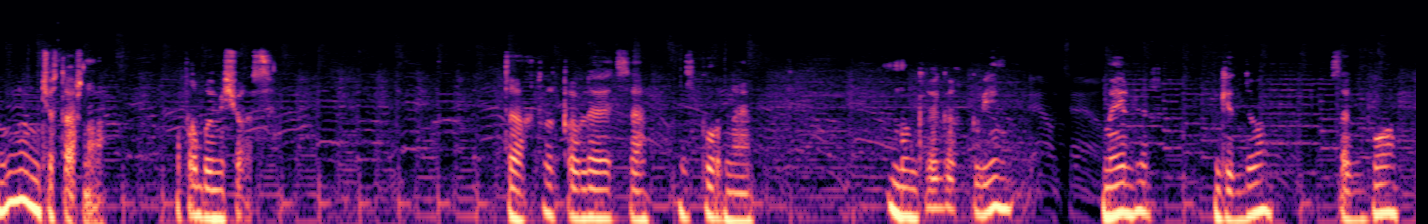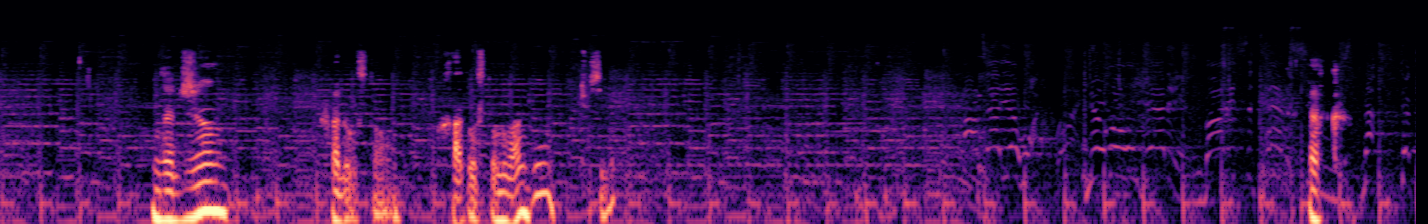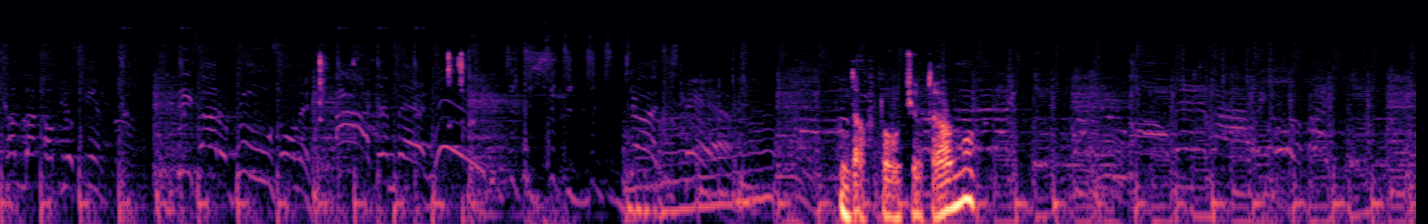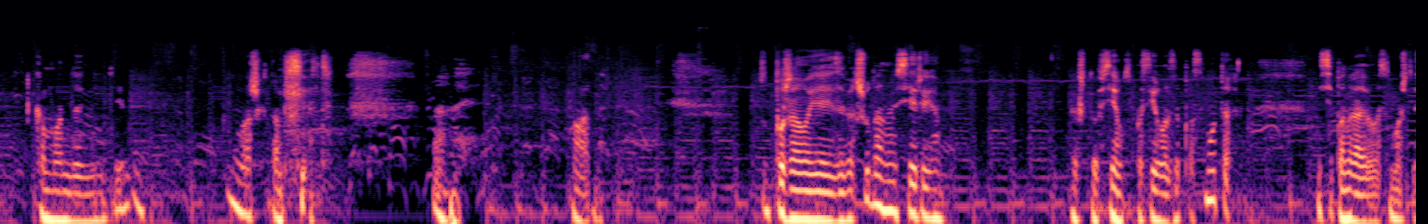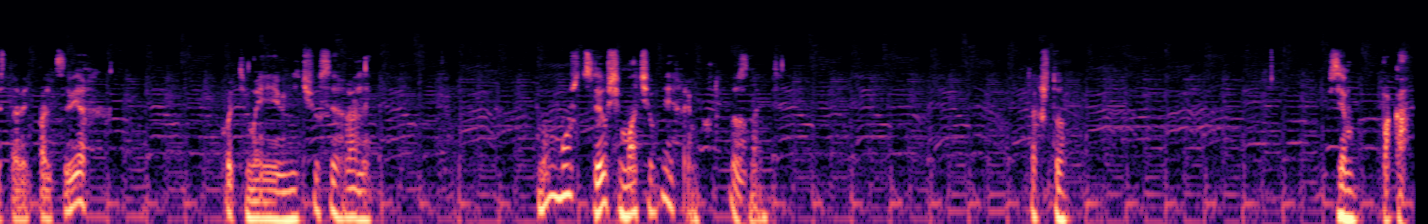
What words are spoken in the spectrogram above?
Ну, ничего страшного. Попробуем еще раз. Так, тут отправляется сборная. Макгрегор, Квин, Мейлер, Гедо, Сагбо, Даджон, Хаддлстон. Хаддлстон в Англию? Чё себе? Так. Дав получил травму. Команда недели. Наших там нет. Ладно. Тут, пожалуй, я и завершу данную серию. Так что всем спасибо за просмотр. Если понравилось, можете ставить пальцы вверх. Хоть мы и в ничью сыграли. Ну, может, в следующем матче выиграем, кто его знает. Так что всем пока.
